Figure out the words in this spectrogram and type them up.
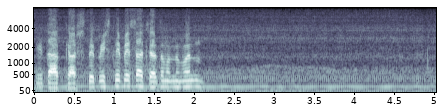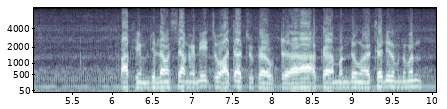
Kita gas tipis-tipis saja teman-teman pagi menjelang siang ini cuaca juga udah agak mendung aja nih teman-teman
